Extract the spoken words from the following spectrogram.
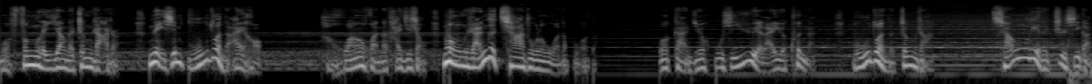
我疯了一样的挣扎着，内心不断的哀嚎。她缓缓地抬起手，猛然地掐住了我的脖子。我感觉呼吸越来越困难，不断的挣扎。强烈的窒息感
